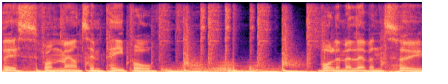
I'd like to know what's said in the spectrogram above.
This from Mountain People, Volume 11 2.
